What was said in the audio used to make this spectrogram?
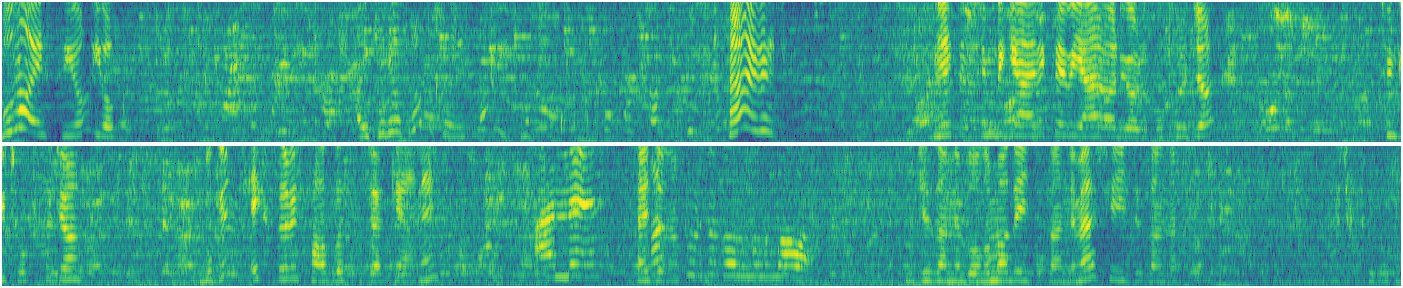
Bu mu esiyor? Yok. Ay içeriye oturur mu şöyle? Ha evet. Neyse şimdi geldik de bir yer arıyoruz oturacak. Çünkü çok sıcak. Bugün ekstra bir fazla sıcak yani. Anne. He Bak canım. şurada dondurma var. Yiyeceğiz annem. Dondurma da yiyeceğiz annem. Her şeyi yiyeceğiz annem. Çok yoruldum.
